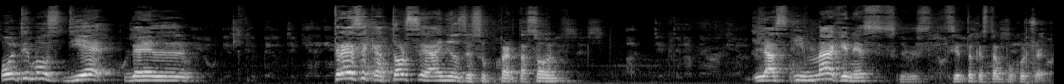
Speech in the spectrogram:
últimos 10 del 13, 14 años de supertazón, las imágenes, siento que está un poco chueco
